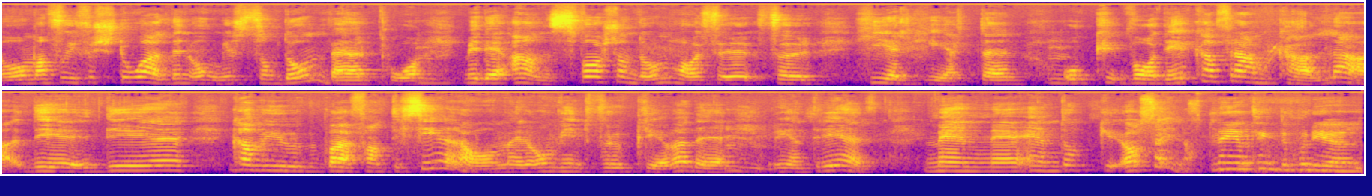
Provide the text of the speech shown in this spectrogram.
Ja, man får ju förstå all den ångest som de bär på mm. med det ansvar som de har för, för helheten mm. och vad det kan framkalla. Det, det kan vi ju bara fantisera om eller om vi inte får uppleva det mm. rent reellt. Men eh, ändå, ja säg något. Nej, jag tänkte på det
